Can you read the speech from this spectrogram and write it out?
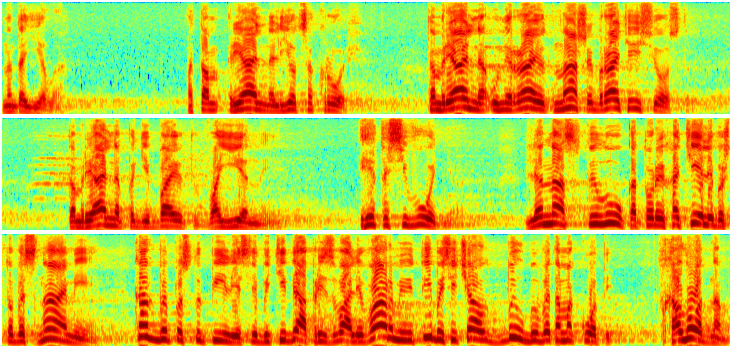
надоело. А там реально льется кровь. Там реально умирают наши братья и сестры. Там реально погибают военные. И это сегодня. Для нас в тылу, которые хотели бы, чтобы с нами как бы поступили, если бы тебя призвали в армию, и ты бы сейчас был бы в этом окопе, в холодном.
